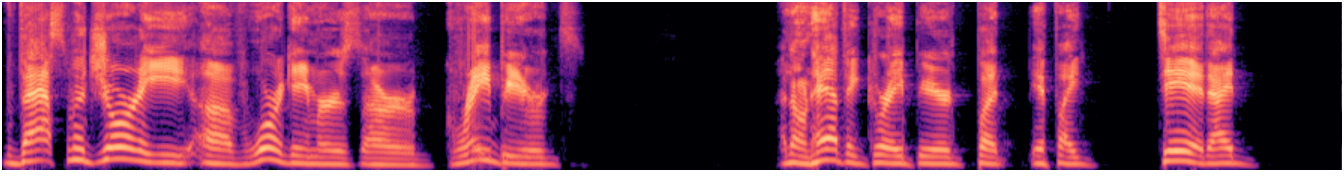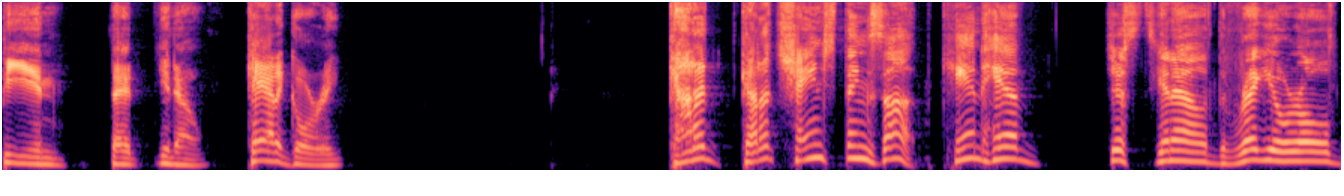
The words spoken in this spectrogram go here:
vast majority of wargamers are graybeards. I don't have a gray beard, but if I did, I'd be in that, you know, category gotta gotta change things up. Can't have just you know the regular old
